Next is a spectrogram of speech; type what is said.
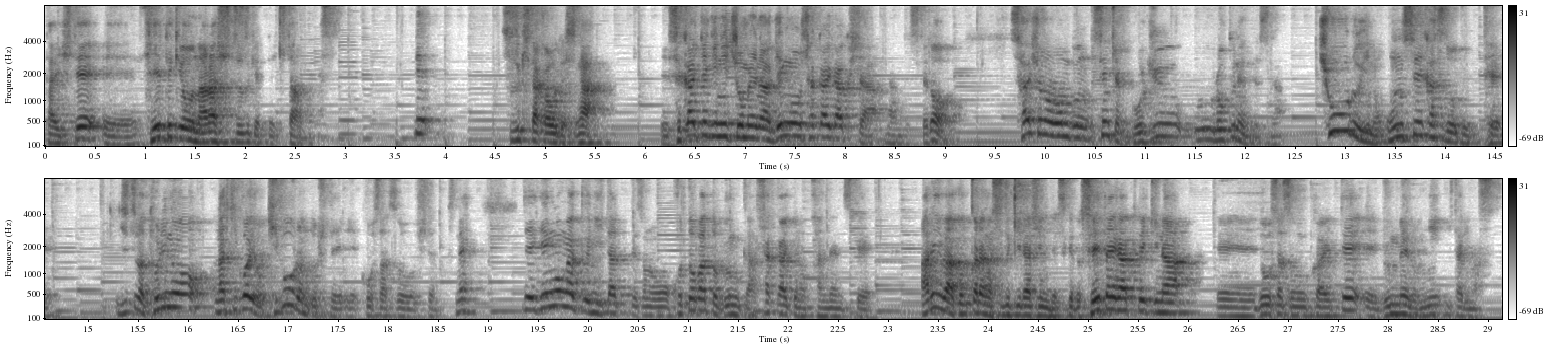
対して、えー、警笛を鳴らし続けてきたわけです。で鈴木隆夫ですが世界的に著名な言語社会学者なんですけど最初の論文1956年ですが鳥類の音声活動といって実は鳥の鳴き声を記号論として考察をしてるんですね。で言語学に至ってその言葉と文化社会との関連付けあるいはここからが鈴木らしいんですけど生態学的な、えー、洞察を加えて、えー、文明論に至ります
